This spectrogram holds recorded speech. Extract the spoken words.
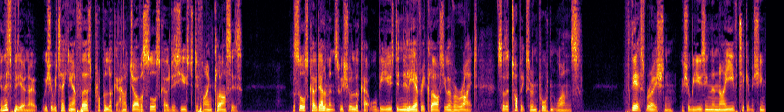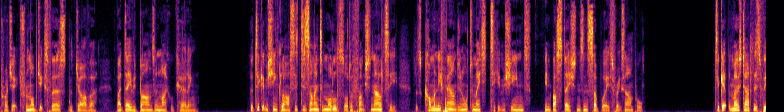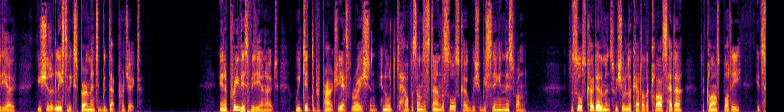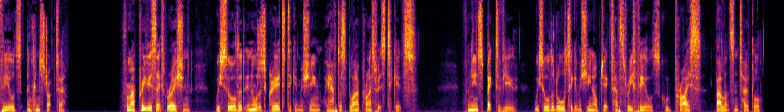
In this video note, we shall be taking our first proper look at how Java source code is used to define classes. The source code elements we shall look at will be used in nearly every class you ever write, so the topics are important ones. For the exploration, we shall be using the Naive Ticket Machine project from Objects First with Java by David Barnes and Michael Kölling. The Ticket Machine class is designed to model the sort of functionality that's commonly found in automated ticket machines in bus stations and subways, for example. To get the most out of this video, you should at least have experimented with that project. In a previous video note, we did the preparatory exploration in order to help us understand the source code we shall be seeing in this one. The source code elements we shall look at are the class header, the class body, its fields, and constructor. From our previous exploration, we saw that in order to create a ticket machine, we have to supply a price for its tickets. From the inspector view, we saw that all ticket machine objects have three fields called price, balance and total.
